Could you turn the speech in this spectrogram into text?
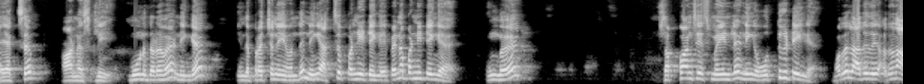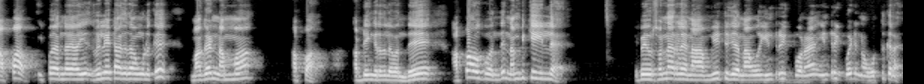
I accept honestly மூணு தடவை நீங்கள் இந்த பிரச்சனையை வந்து நீங்கள் அக்செப்ட் பண்ணிட்டீங்க. இப்போ என்ன பண்ணிட்டீங்க? உங்கள் சப்கான்சியஸ் மைண்டில் நீங்கள் ஒத்துக்கிட்டீங்க. முதல்ல அது அதுதான் அப்பா. இப்போ அந்த ரிலேட் ஆகுது அவங்களுக்கு மகன் அம்மா அப்பா அப்படிங்கிறதுல வந்து அப்பாவுக்கு வந்து நம்பிக்கை இல்லை. இப்போ இவர் சொன்னார்ல நான் வீட்டுக்கு நான் ஒரு இன்டர்வியூக்கு போகிறேன் இன்டர்வியூக்கு போயிட்டு நான் ஒத்துக்கிறேன்.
